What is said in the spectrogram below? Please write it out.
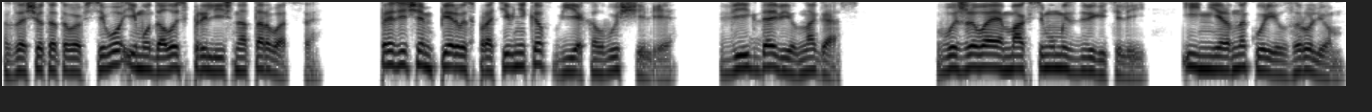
За счет этого всего им удалось прилично оторваться. Прежде чем первый из противников въехал в ущелье, Вик давил на газ, выживая максимум из двигателей, и нервно курил за рулем,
